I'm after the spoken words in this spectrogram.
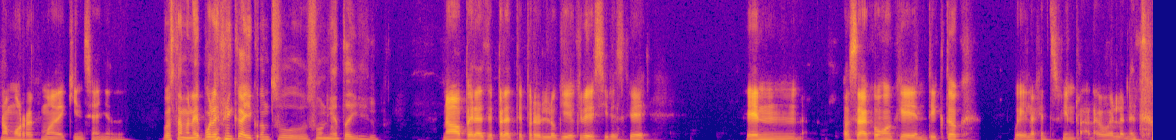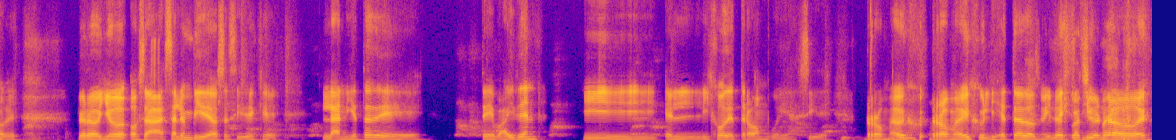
Una morra como de 15 años. güey. Pues también hay polémica ahí con su, nieta y él. No, espérate, espérate, pero lo que yo quiero decir es que en, o sea, como que en TikTok, güey, la gente es bien rara, güey, la neta, güey. Pero yo, o sea, salen videos así de que la nieta de, de Biden y el hijo de Trump, güey, así de Romeo y, Mm. Romeo y Julieta 2021, chipean. güey.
